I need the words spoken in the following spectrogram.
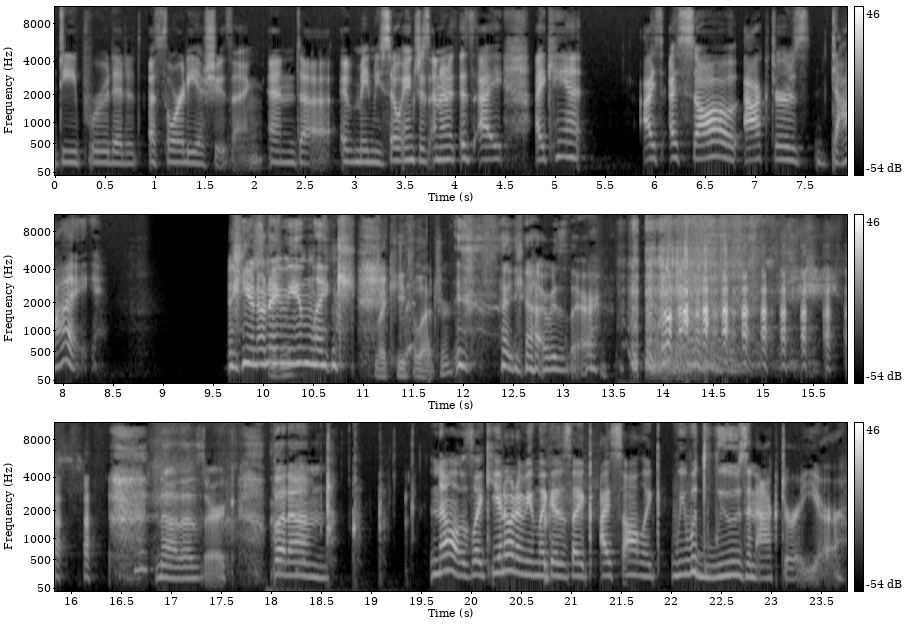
deep rooted authority issue thing, and uh, it made me so anxious. And it's I I can't I I saw actors die. You know what I mean? Like Like Heath Ledger. yeah, I was there. no, that's dark. But um no, it's like you know what I mean? Like it's like I saw like we would lose an actor a year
